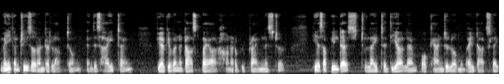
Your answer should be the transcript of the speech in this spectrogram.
Many countries are under lockdown. In this high time, we are given a task by our Honorable Prime Minister. He has appealed us to light a diya lamp or candle or mobile torchlight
